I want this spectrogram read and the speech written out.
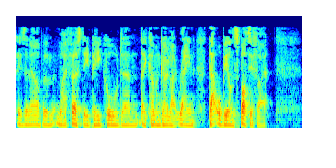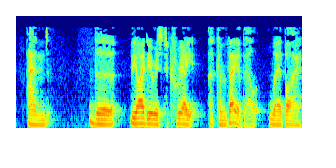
is an album, my first EP called um, They Come and Go Like Rain, that will be on Spotify. And the the idea is to create a conveyor belt whereby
